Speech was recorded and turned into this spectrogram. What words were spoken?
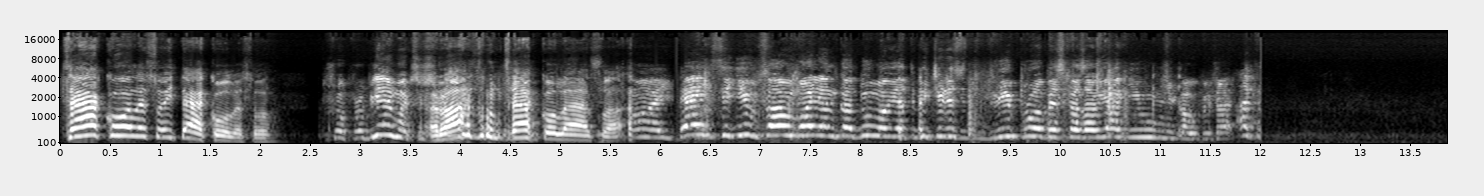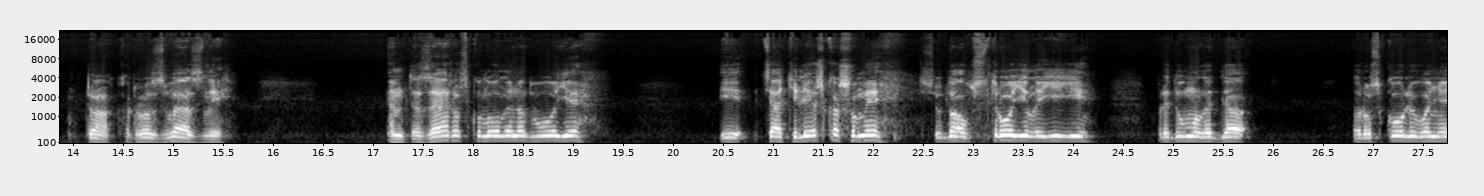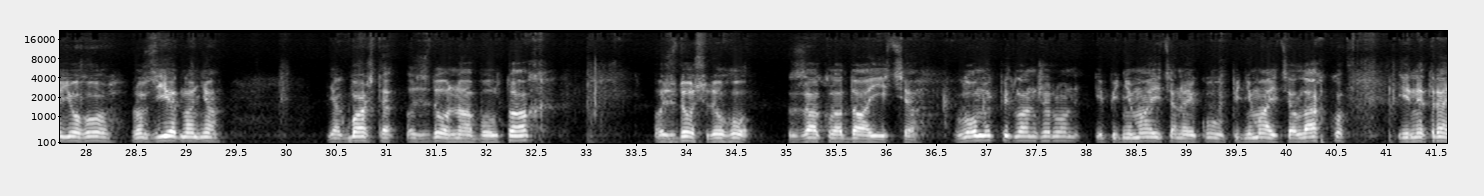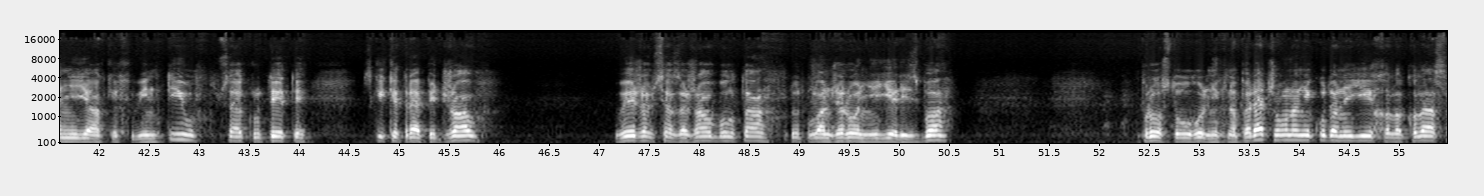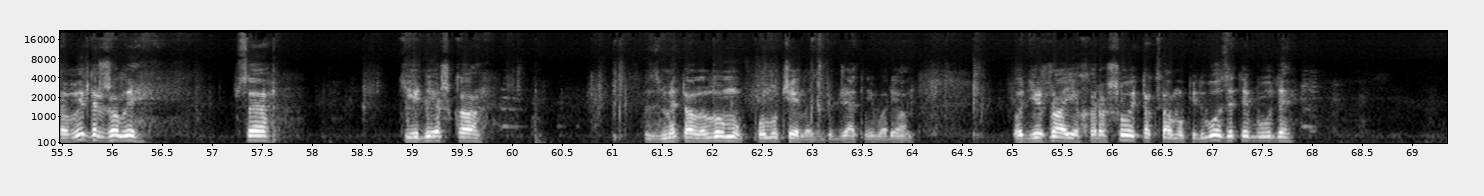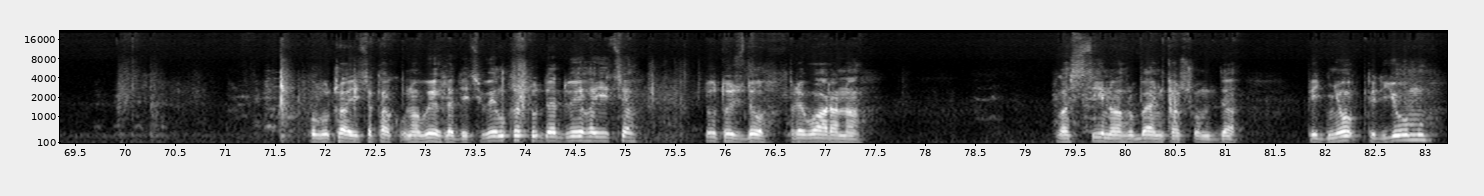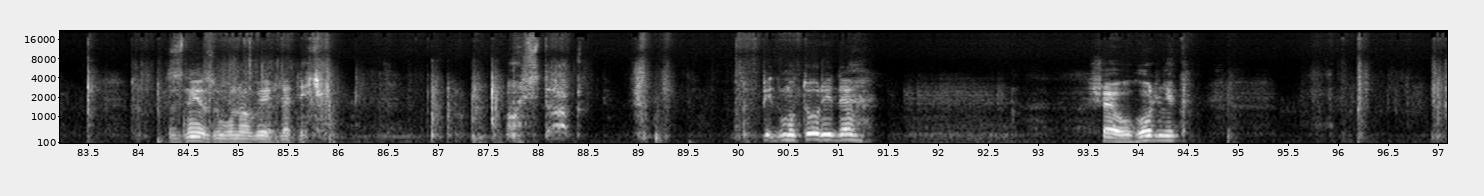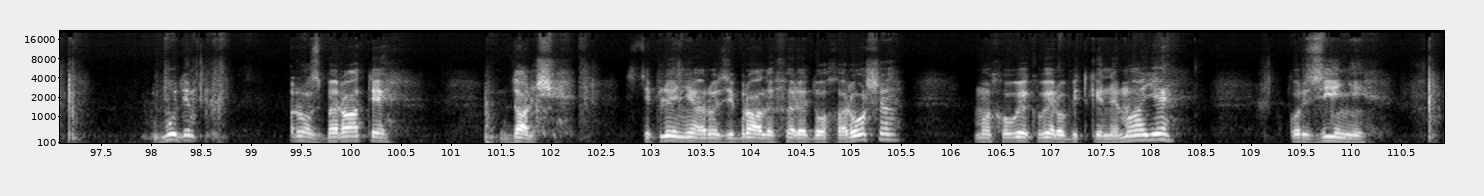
Це колесо і те колесо. Що, проблема чи що? Разом це колеса. Ой, день сидів сам Валянка думав, я тобі через дві проби сказав, як і умніка. А ти... Так, розвезли. МТЗ розкололи на двоє. І ця тележка, що ми сюди встроїли її, придумали для розколювання його, роз'єднання. Як бачите, ось до на болтах. Ось до сюди закладається ломик під лонжерон і піднімається, на яку піднімається легко і не треба ніяких вінтів, все крутити. Скільки треба піджав, вижався, зажав болта. Тут в лонжероні є різьба. Просто угольник наперед, щоб вона нікуди не їхала. Колеса видержали. Все. Тілешка з металолому вийшла бюджетний варіант. Од'їжджає хорошо і так само підвозити буде. Получається так вона виглядить вилка тут, де двигається. Тут ось до приварена пластина грубенька, що для підйому. Знизу вона виглядить. Ось так. Під мотор іде. Ще угольник. Будемо розбирати далі. Степлення розібрали Фередо хороше. Маховик виробітки немає. В корзині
